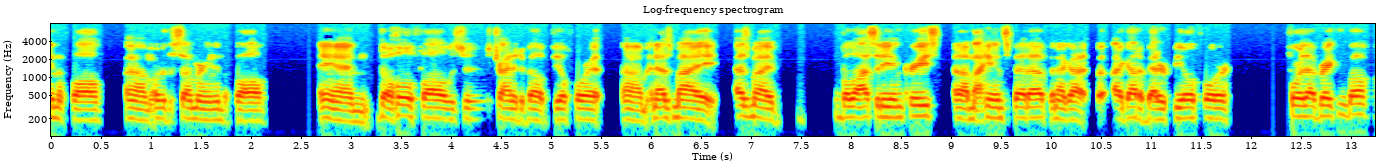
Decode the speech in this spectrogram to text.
in the fall um, over the summer and in the fall, and the whole fall was just trying to develop feel for it. Um, and as my as my velocity increased, uh, my hand sped up, and I got I got a better feel for for that breaking ball.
